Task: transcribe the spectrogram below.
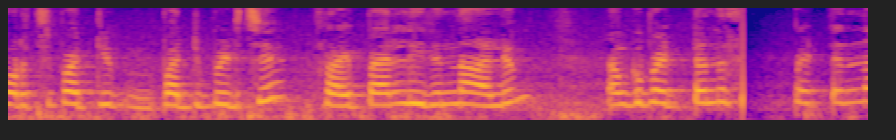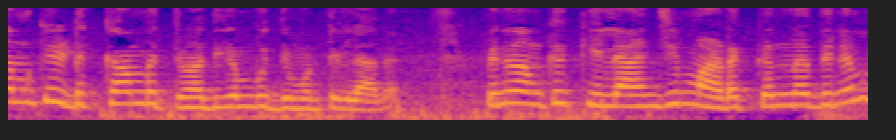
കുറച്ച് പറ്റി പറ്റിപ്പിടിച്ച് ഫ്രൈ പാനിൽ ഇരുന്നാലും നമുക്ക് പെട്ടെന്ന് പെട്ടെന്ന് നമുക്ക് എടുക്കാൻ പറ്റും അധികം ബുദ്ധിമുട്ടില്ലാതെ. പിന്നെ നമുക്ക് കിലാഞ്ചി മടക്കുന്നതിനും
